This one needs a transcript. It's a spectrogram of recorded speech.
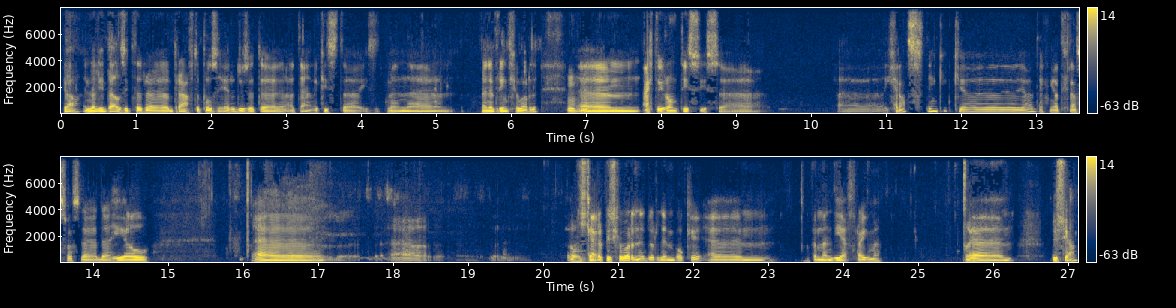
ja, en de libel zit er uh, braaf te poseren. Dus het, uh, uiteindelijk is het, is het mijn, mijn vriend geworden. Mm -hmm. um, achtergrond is, is gras, denk ik. ja, ik denk dat het gras was. Dat, dat heel... onscherp is geworden hè, door de bokeh van mijn diafragma. Um, dus ja,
